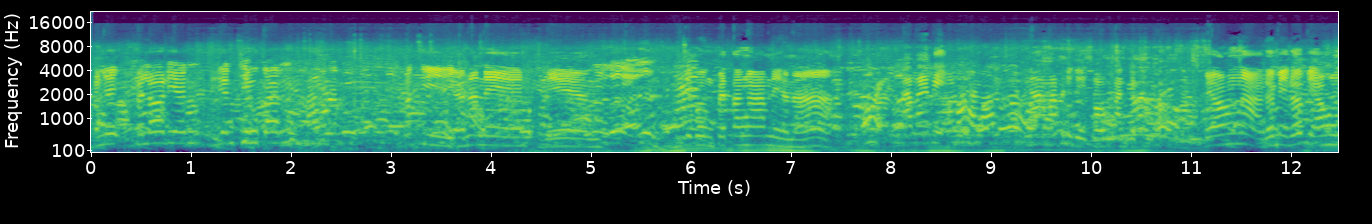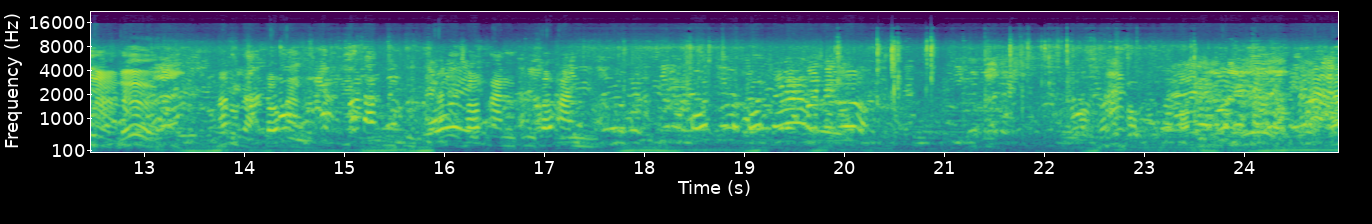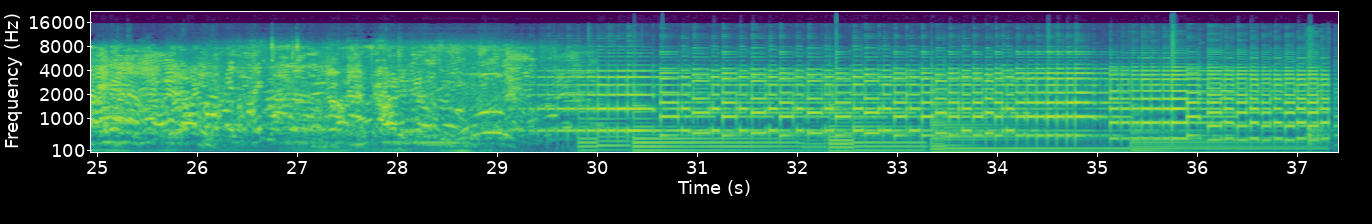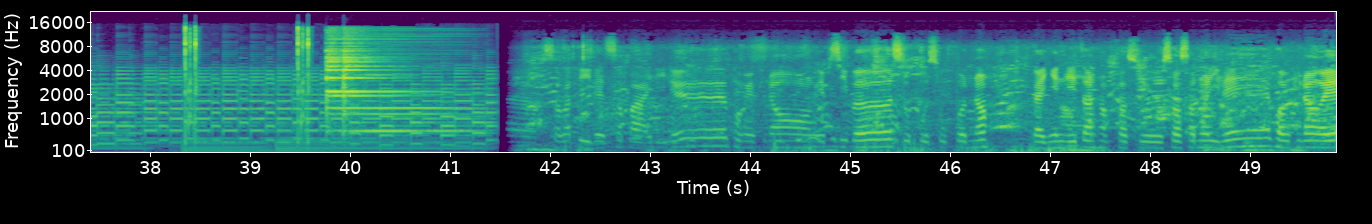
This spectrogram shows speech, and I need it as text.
ไปเลยไปรอเรียนเรียนคิวกันมาจีอันนั้นแน่แม่นจะเบิ่งเป็นตางามเนี่หั่นะมาไหมพี่มามาพี่เด็กชอบกันกับเขาไปเอาข้างหน้าเด้อแม่เด้อไปเอาข้างหน้าเด้อมาพี่ละชอบกันอันนี้ชอบกันอันนี้ชอบกัน ส อง FC เบอร์สุขุสุขคนเนาะก็ยินดีต้อนรับเข้าสู่ซอสนวนอีกแล้วพ่อแม่พี่น้องเอ้ย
